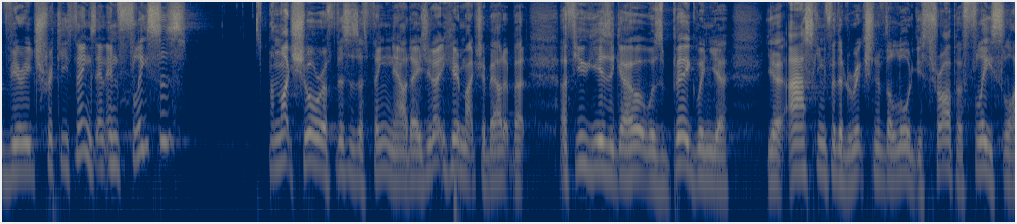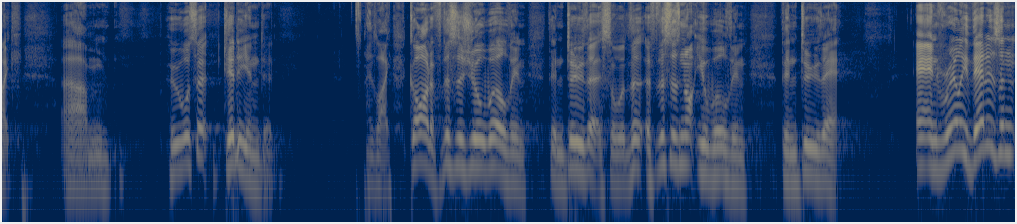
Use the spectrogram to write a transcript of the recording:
very tricky things. And, and fleeces, I'm not sure if this is a thing nowadays. You don't hear much about it, but a few years ago it was big when you're, you're asking for the direction of the Lord. You throw up a fleece like um, who was it? Gideon did. He's like, God, if this is your will, then, then do this. Or if this is not your will, then, then do that. And really, that is an,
